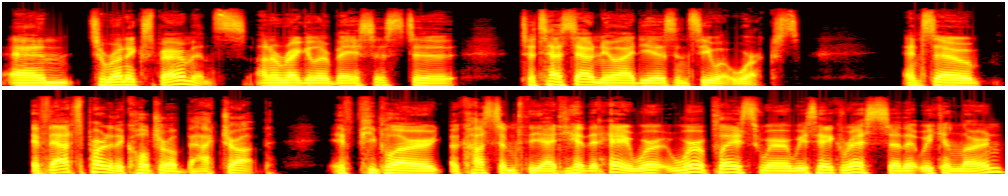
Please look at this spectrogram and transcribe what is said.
and to run experiments on a regular basis to, to test out new ideas and see what works. And so, if that's part of the cultural backdrop, if people are accustomed to the idea that hey we're we're a place where we take risks so that we can learn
